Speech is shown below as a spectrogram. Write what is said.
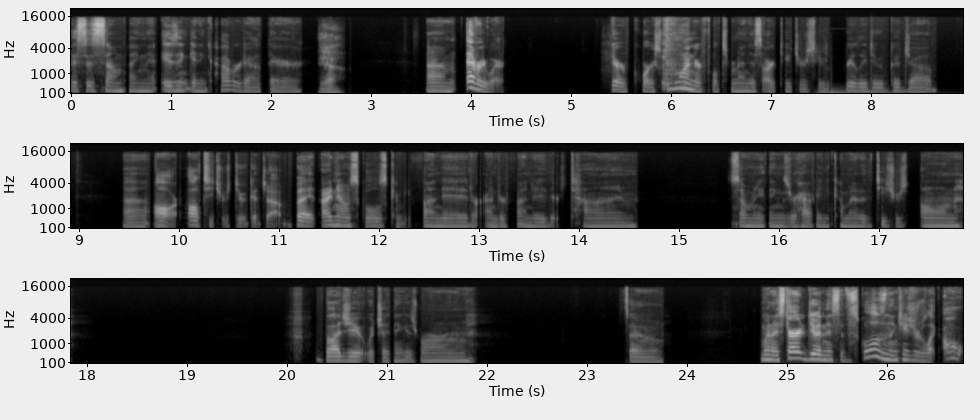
this is something that isn't getting covered out there Yeah. um, everywhere. There are, of course, wonderful, tremendous art teachers who really do a good job. Uh, all all teachers do a good job, but I know schools can be funded or underfunded. There's time. So many things are having to come out of the teacher's own budget, which I think is wrong. So when I started doing this at the schools, and the teachers were like, "Oh,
